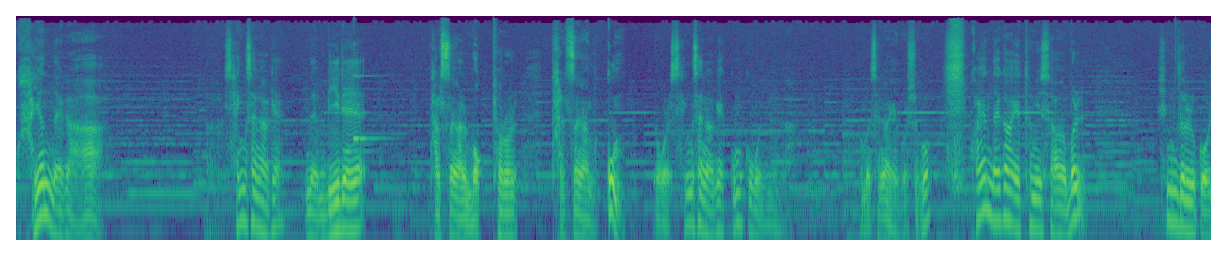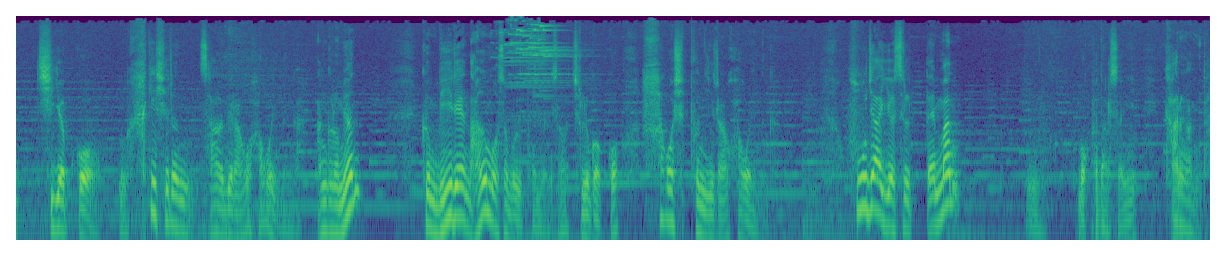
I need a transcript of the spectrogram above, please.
과연 내가 어, 생생하게 내 미래에 달성할 목표를 달성한 꿈, 이걸 생생하게 꿈꾸고 있는가 한번 생각해 보시고 과연 내가 애터미 사업을 힘들고 지겹고 하기 싫은 사업이라고 하고 있는가? 안 그러면 그 미래 나의 모습을 보면서 즐겁고 하고 싶은 일이라고 하고 있는가? 후자였을 때만 음, 목표 달성이 가능합니다.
